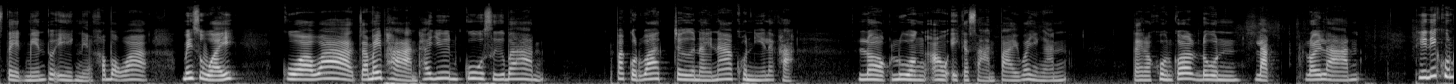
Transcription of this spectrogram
statement ตัวเองเนี่ยเขาบอกว่าไม่สวย กลัวว่าจะไม่ผ่านถ้ายื่นกู้ซื้อบ้าน ปรากฏว่าเจอนายหน้าคนนี้แหละค่ะ หลอกลวงเอาเอกสารไปว่าอย่างนั้น แต่ละคนก็โดนหลักร้อยล้าน ทีนี้คุณ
